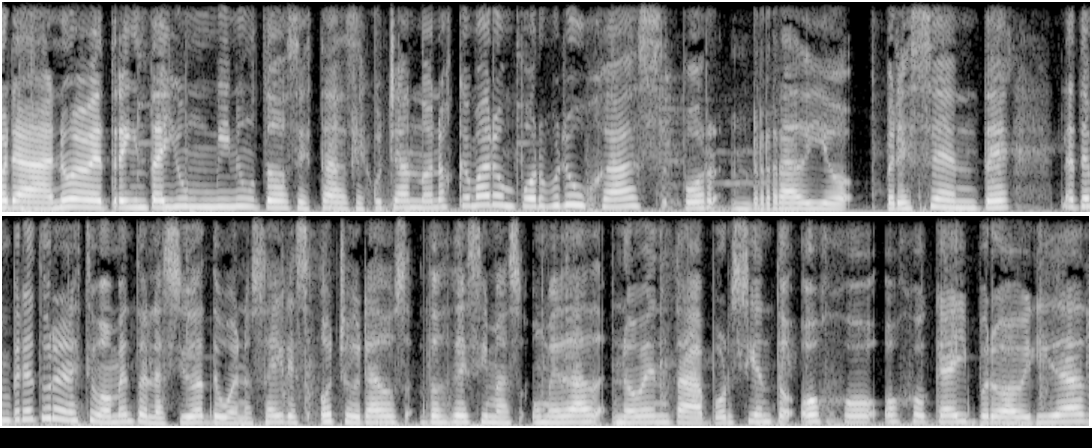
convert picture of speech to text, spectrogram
Hora 9.31 minutos, estás escuchando Nos quemaron por brujas por Radio Presente. La temperatura en este momento en la ciudad de Buenos Aires 8 grados 2 décimas, humedad 90%. Ojo, ojo que hay probabilidad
